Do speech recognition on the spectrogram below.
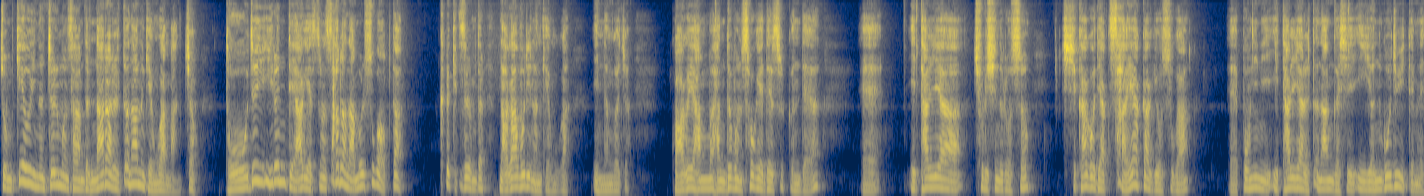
좀 깨어있는 젊은 사람들 나라를 떠나는 경우가 많죠. 도저히 이런 대학에서는 살아남을 수가 없다. 그렇게 여러분들 나가버리는 경우가 있는 거죠. 과거에 한 번, 한두 번 소개됐을 건데 예, 이탈리아 출신으로서 시카고 대학 사회학과 교수가 예, 본인이 이탈리아를 떠난 것이 이 연고주의 때문에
